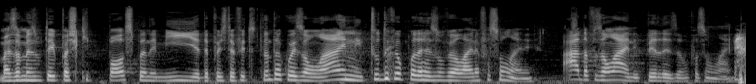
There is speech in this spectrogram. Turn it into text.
Mas ao mesmo tempo, acho que pós-pandemia, depois de ter feito tanta coisa online, tudo que eu puder resolver online, eu faço online. Ah, dá pra fazer online? Beleza, vou fazer online.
